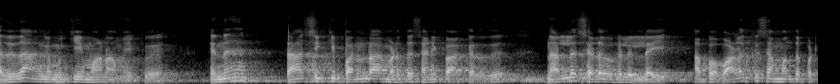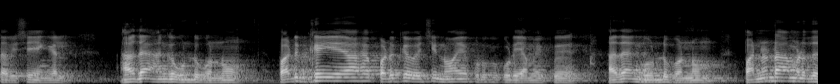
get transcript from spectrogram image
அதுதான் அங்கே முக்கியமான அமைப்பு. என்ன? ராசிக்கு பன்னெண்டாம் இடத்தை சனி பார்க்கறது. நல்ல செலவுகள் இல்லை. அப்போ வழக்கு சம்பந்தப்பட்ட விஷயங்கள் அதை அங்கே உண்டு பண்ணும். படுக்கையாக படுக்க வச்சு நோயை கொடுக்கக்கூடிய அமைப்பு அதை அங்கே உண்டு பண்ணும். பன்னெண்டாம் இடத்தை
